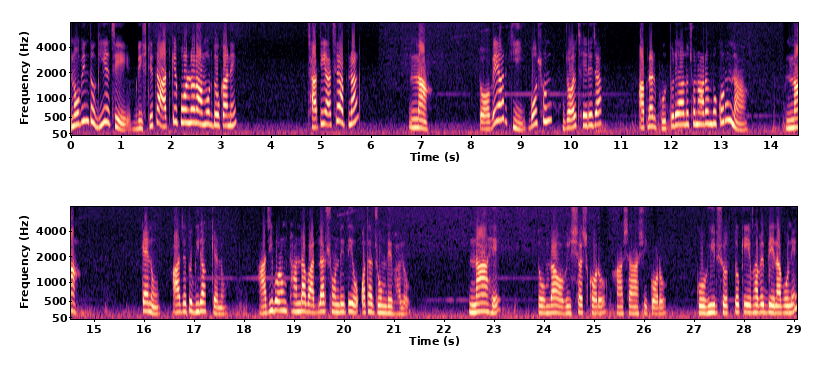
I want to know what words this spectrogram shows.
নবীন তো গিয়েছে, বৃষ্টিতে আটকে পড়ল রামুর দোকানে। ছাতি আছে আপনার? না। তবে আর কি, বসুন, জল ছেড়ে যাক। আপনার ভুতুরে আলোচনা আরম্ভ করুন না? না। কেন? আজ এত বিরাগ কেন? আজই বরং ঠান্ডা বাদলার সন্ধেতে ও কথা জমবে ভালো। না হে, তোমরা অবিশ্বাস করো, হাসাহাসি করো। গভীর সত্যকে এভাবে বেনাবনে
